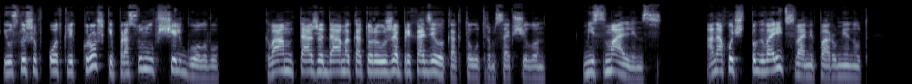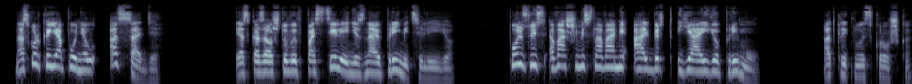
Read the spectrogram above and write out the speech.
и, услышав отклик крошки, просунул в щель голову. — К вам та же дама, которая уже приходила как-то утром, — сообщил он. — Мисс Маллинс. Она хочет поговорить с вами пару минут. Насколько я понял, о саде. Я сказал, что вы в постели и не знаю, примете ли ее. Пользуясь вашими словами, Альберт, я ее приму. — откликнулась крошка.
